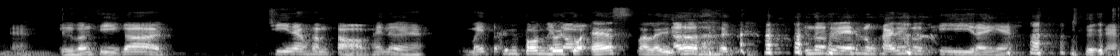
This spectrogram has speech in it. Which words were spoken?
อืนะมหรือบางทีก็ชี้นำคำตอบให้เลยนะไม่ต้องขึ้นต้นด้วยตัว S อะไรเออขึ้นต้นด้วย S ลงท้ายด้วยตัว T อะไรอย่างเงี้ยนะ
